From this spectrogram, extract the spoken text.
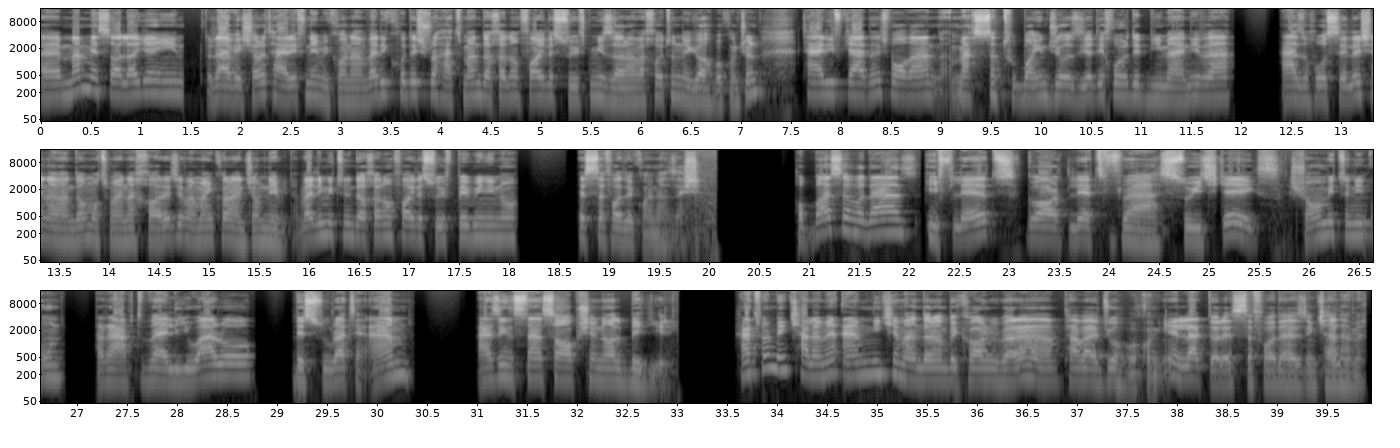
من مثالای این روش ها رو تعریف نمی کنم ولی کدش رو حتما داخل اون فایل Swift می‌ذارم و خودتون نگاه بکن. چون تعریف کردنش واقعا مخصوصا تو با این جزئیات خورده بیمعنی و از حوصله شنونده مطمئنا خارجه و من این کار انجام نمیدم. ولی می‌تونید داخل اون فایل Swift ببینین و استفاده کنین ازش. خب با استفاده از if let، guard let و switch case شما می‌تونین اون wrapped value رو به صورت امن از instance optional بگیری حتما به این کلمه امنی که من دارم به کار می‌برم توجه بکنی علت داره استفاده از این کلمه.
